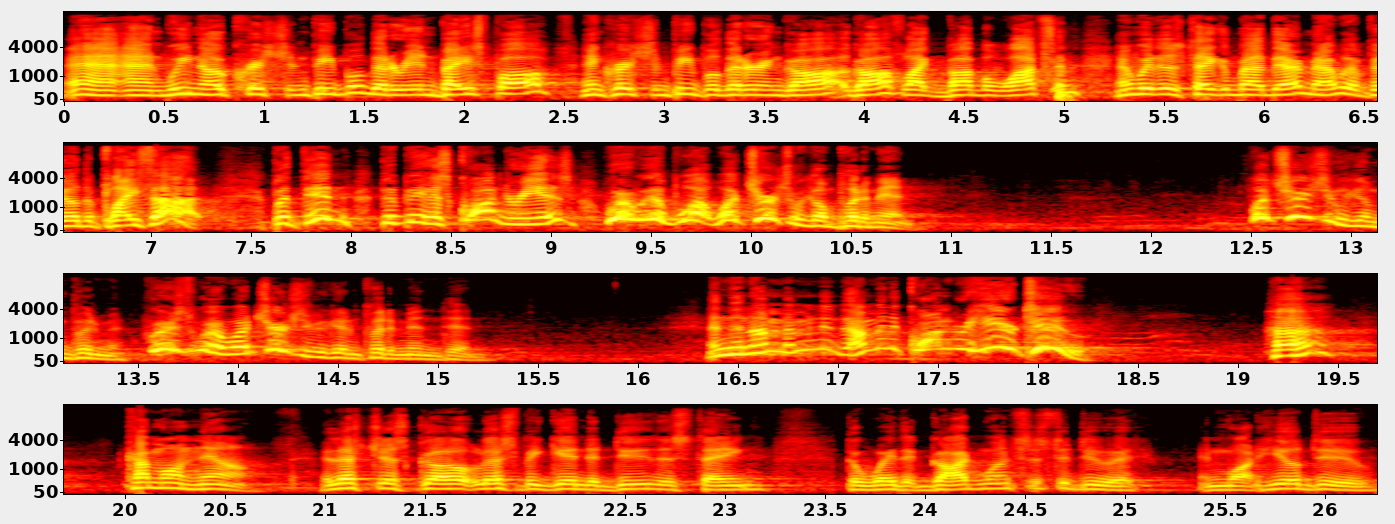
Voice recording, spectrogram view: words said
And, and, we know Christian people that are in baseball and Christian people that are in go- golf, like Bubba Watson, and we just take them out there, man, we'll fill the place up. But then the biggest quandary is where we what, what church are we going to put them in? What church are we going to put them in? Where's where? What church are we going to put them in then? And then I'm, I'm, in, I'm in a quandary here too. Huh? Come on now. Let's just go. Let's begin to do this thing the way that God wants us to do it. And what He'll do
